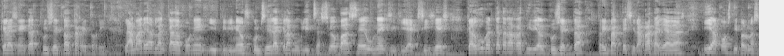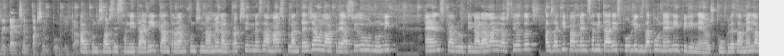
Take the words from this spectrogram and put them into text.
que la Generalitat projecta al territori. La Marea Blanca de Ponent i Pirineus considera que la mobilització va ser un èxit i exigeix que el govern català retiri el projecte, reinverteixi les retallades i aposti per una sanitat 100% pública. El Consorci Sanitari, que entrarà en funcionament el pròxim mes de març, planteja la creació d'un únic ens que aglutinarà la gestió de tots els equipaments sanitaris públics de Ponent i Pirineus. Concretament, la,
